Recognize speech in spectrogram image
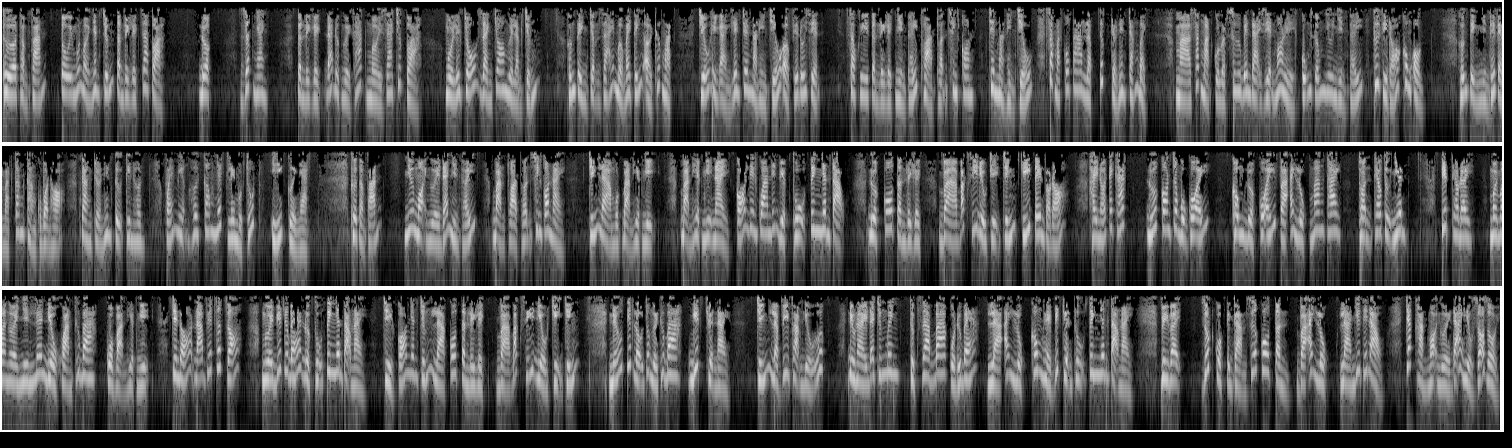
Thưa thẩm phán, tôi muốn mời nhân chứng Tần Lịch Lịch ra tòa. Được, rất nhanh. Tần Lịch Lịch đã được người khác mời ra trước tòa, ngồi lên chỗ dành cho người làm chứng. Hướng tình chậm rãi mở máy tính ở trước mặt, chiếu hình ảnh lên trên màn hình chiếu ở phía đối diện. Sau khi Tần Lịch Lịch nhìn thấy thỏa thuận sinh con trên màn hình chiếu, sắc mặt cô ta lập tức trở nên trắng bệch. Mà sắc mặt của luật sư bên đại diện Mori cũng giống như nhìn thấy thứ gì đó không ổn. Hướng tình nhìn thấy vẻ mặt căng thẳng của bọn họ, càng trở nên tự tin hơn, khóe miệng hơi cong nhếch lên một chút, ý cười nhạt. Thưa thẩm phán, như mọi người đã nhìn thấy, bản thỏa thuận sinh con này chính là một bản hiệp nghị. Bản hiệp nghị này có liên quan đến việc thụ tinh nhân tạo, được cô Tần Lịch Lịch và bác sĩ điều trị chính ký tên vào đó. Hay nói cách khác, đứa con trong bụng cô ấy không được cô ấy và anh Lục mang thai, thuận theo tự nhiên. Tiếp theo đây, mời mọi người nhìn lên điều khoản thứ ba của bản hiệp nghị. Trên đó đã viết rất rõ, người biết đứa bé được thụ tinh nhân tạo này chỉ có nhân chứng là cô Tần Lịch Lịch và bác sĩ điều trị chính. Nếu tiết lộ cho người thứ ba biết chuyện này, chính là vi phạm điều ước. Điều này đã chứng minh thực ra ba của đứa bé là anh Lục không hề biết chuyện thụ tinh nhân tạo này. Vì vậy, rốt cuộc tình cảm giữa cô Tần và anh Lục là như thế nào? Chắc hẳn mọi người đã hiểu rõ rồi.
